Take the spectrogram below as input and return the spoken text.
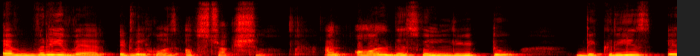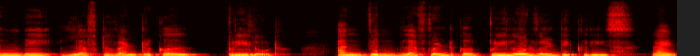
everywhere it will cause obstruction. And all this will lead to decrease in the left ventricle preload and when left ventricle preload will decrease, right?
